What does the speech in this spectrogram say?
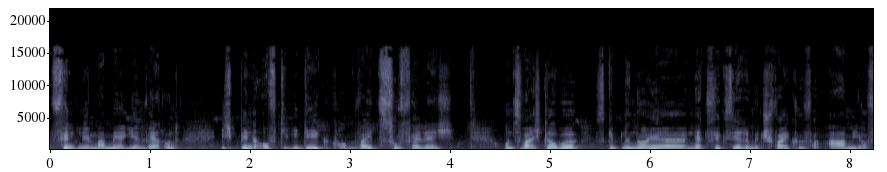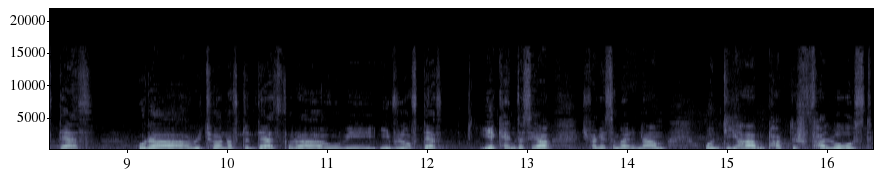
finden immer mehr ihren Wert. Und ich bin auf die Idee gekommen, weil zufällig, und zwar, ich glaube, es gibt eine neue Netflix-Serie mit Schweighöfer, Army of Death oder Return of the Death oder irgendwie Evil of Death. Ihr kennt es ja, ich vergesse mal den Namen. Und die haben praktisch verlost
